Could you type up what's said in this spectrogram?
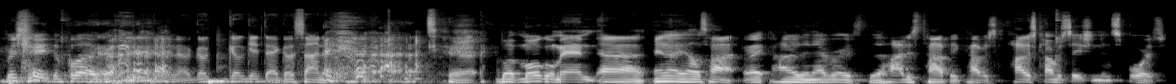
Appreciate the plug, bro. you know, go go get that. Go sign up. But mogul, man, uh, is hot, right? Hotter than ever. It's the hottest topic, hottest hottest conversation in sports.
